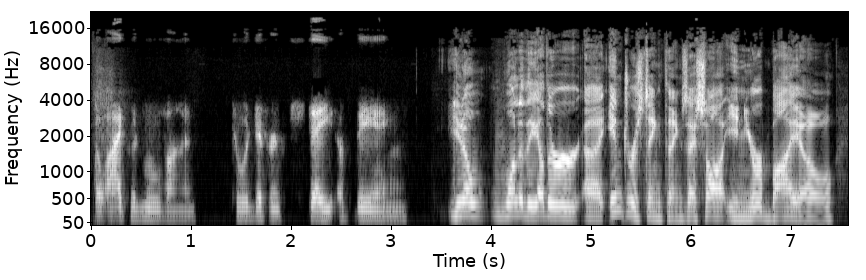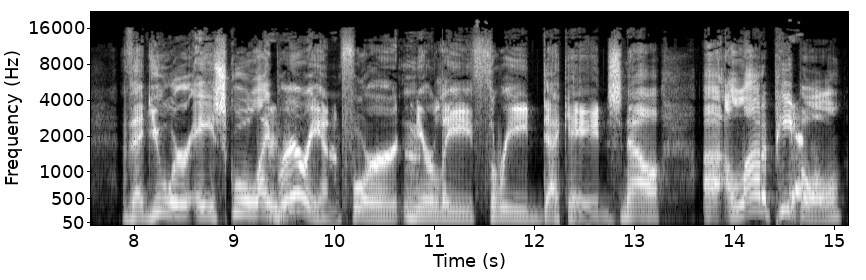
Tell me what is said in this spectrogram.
So I could move on to a different state of being. You know, one of the other uh, interesting things I saw in your bio that you were a school mm-hmm. librarian mm-hmm. for nearly three decades. Now, uh, a lot of people. Yeah.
